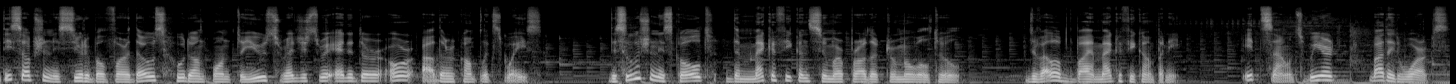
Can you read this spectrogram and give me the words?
This option is suitable for those who don't want to use registry editor or other complex ways. The solution is called the McAfee Consumer Product Removal Tool, developed by McAfee company. It sounds weird, but it works.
